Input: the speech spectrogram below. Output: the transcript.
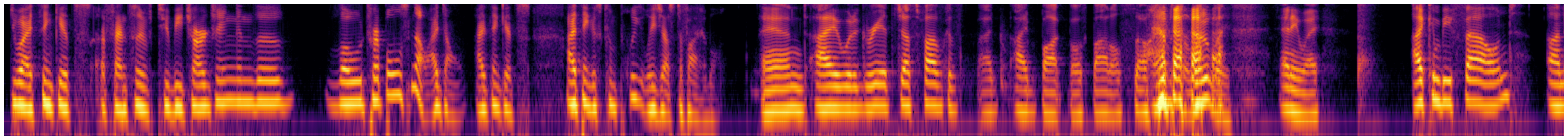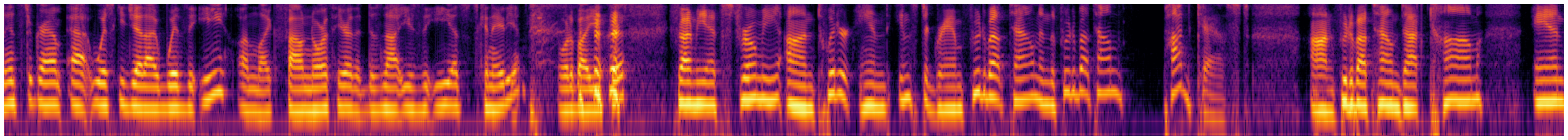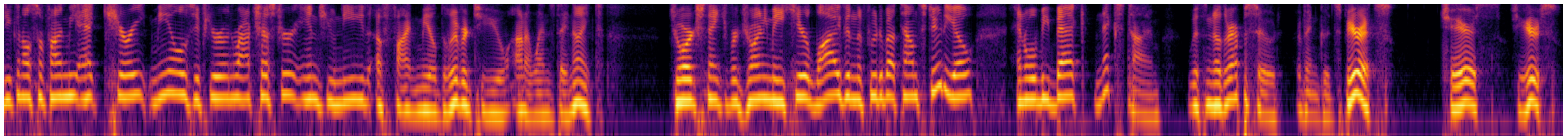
do I think it's offensive to be charging in the low triples? No, I don't. I think it's I think it's completely justifiable. And I would agree it's justified because I, I bought both bottles. So Absolutely. Anyway, I can be found on Instagram at Whiskey Jedi with the E, unlike Found North here that does not use the E as it's Canadian. What about you, Chris? Find me at Stromy on Twitter and Instagram, Food About Town and the Food About Town podcast on foodabouttown.com. And you can also find me at Curate Meals if you're in Rochester and you need a fine meal delivered to you on a Wednesday night. George, thank you for joining me here live in the Food About Town studio, and we'll be back next time with another episode of In Good Spirits. Cheers. Cheers.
